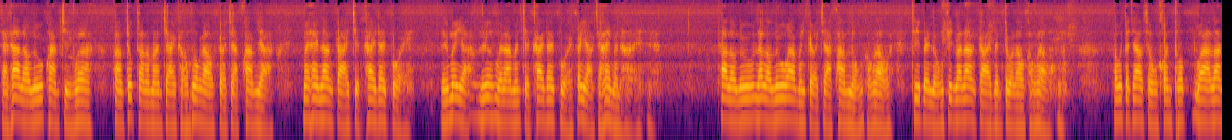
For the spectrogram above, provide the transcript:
แต่ถ้าเรารู้ความจริงว่าความทุกข์ทรมานใจของพวกเราเกิดจากความอยากไม่ให้ร่างกายเจ็บไข้ได้ป่วย หรือไม่อยากหรือเวลามันเจ็บไข้ได้ป่วย ก็อยากจะให้มันหาย ถ้าเรารู้แล้วเรารู้ว่ามันเกิดจากความหลงของเรา ที่ไปหลงคิดว่าร่างกายเป็นตัวเราของเรา พระพุทธเจ้าทรงค้นพบว่าร่าง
